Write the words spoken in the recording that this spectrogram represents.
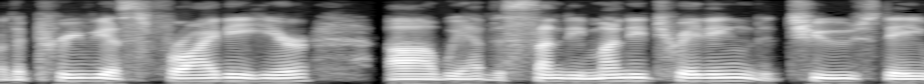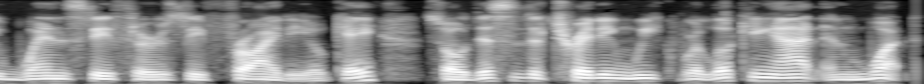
or the previous Friday here. Uh, we have the Sunday, Monday trading, the Tuesday, Wednesday, Thursday, Friday. Okay, so this is the trading week we're looking at, and what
